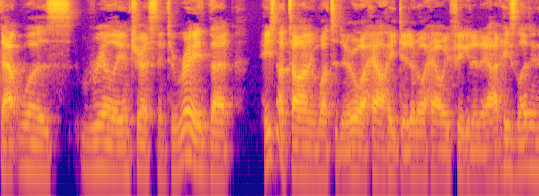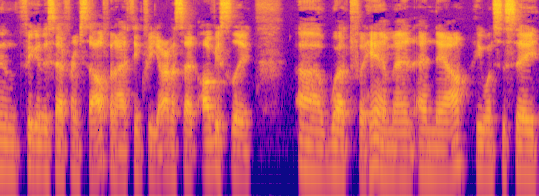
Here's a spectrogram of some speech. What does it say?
that was really interesting to read that he's not telling him what to do or how he did it or how he figured it out. He's letting him figure this out for himself. And I think for Giannis, that obviously uh, worked for him. And, and now he wants to see.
